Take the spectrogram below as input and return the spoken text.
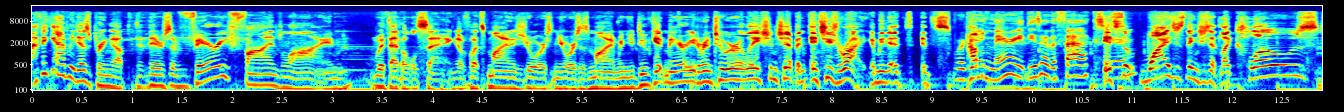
I think Abby does bring up that there's a very fine line with that old saying of what's mine is yours and yours is mine when you do get married or into a relationship. And, and she's right. I mean, it's, it's We're prob- getting married. These are the facts. It's here. the wisest thing she said. Like clothes,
